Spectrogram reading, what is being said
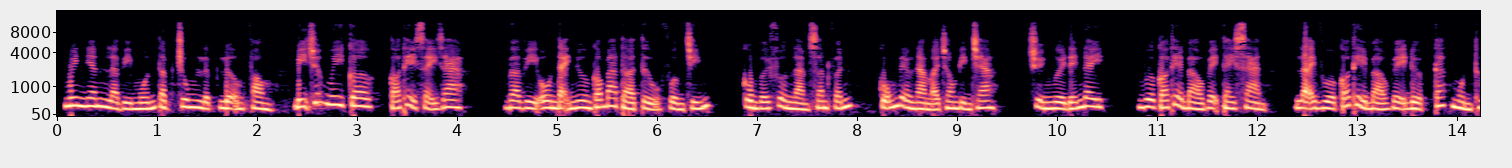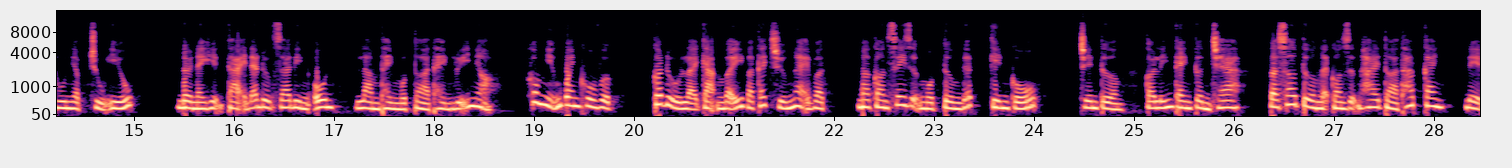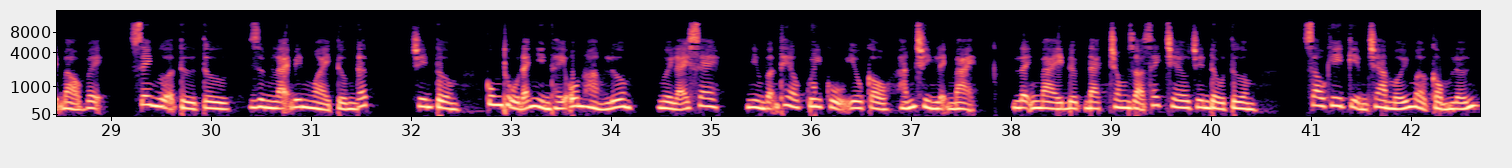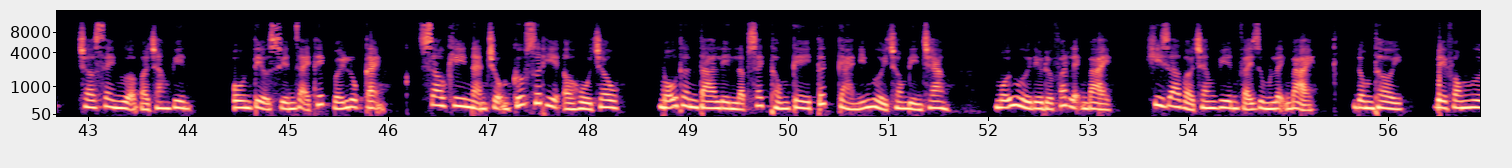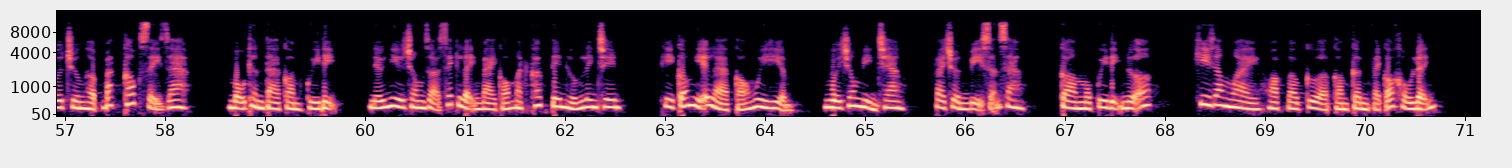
Nguyên nhân là vì muốn tập trung lực lượng phòng bị trước nguy cơ có thể xảy ra, và vì Ôn Đại Nương có ba tòa tử phường chính, cùng với phường làm son phấn cũng đều nằm ở trong điền trang. Chuyển người đến đây vừa có thể bảo vệ tài sản, lại vừa có thể bảo vệ được các nguồn thu nhập chủ yếu. Nơi này hiện tại đã được gia đình Ôn làm thành một tòa thành lũy nhỏ, không những quanh khu vực có đủ loại cạm bẫy và cách chướng ngại vật, mà còn xây dựng một tường đất kiên cố. Trên tường có lính canh tuần tra, và sau tường lại còn dựng hai tòa tháp canh để bảo vệ. Xe ngựa từ từ dừng lại bên ngoài tường đất. Trên tường, cung thủ đã nhìn thấy Ôn Hoàng Lương, người lái xe, nhưng vẫn theo quy củ yêu cầu hắn trình lệnh bài. Lệnh bài được đặt trong giỏ sách treo trên đầu tường. Sau khi kiểm tra mới mở cổng lớn cho xe ngựa vào trang viên. Ôn Tiểu Xuyến giải thích với Lục Cảnh, sau khi nạn trộm cướp xuất hiện ở Hồ Châu, mẫu thân ta liền lập sách thống kê tất cả những người trong biển trang, mỗi người đều được phát lệnh bài, khi ra vào trang viên phải dùng lệnh bài. Đồng thời, để phòng ngừa trường hợp bắt cóc xảy ra, mẫu thân ta còn quy định, nếu như trong giỏ sách lệnh bài có mặt khắc tên hướng lên trên, thì có nghĩa là có nguy hiểm, người trong đình trang phải chuẩn bị sẵn sàng. Còn một quy định nữa, khi ra ngoài hoặc vào cửa còn cần phải có khẩu lệnh.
